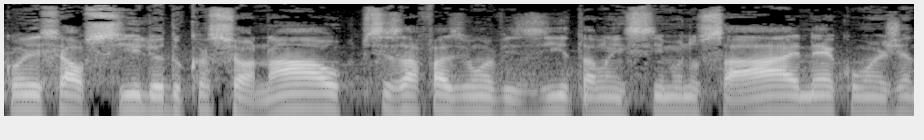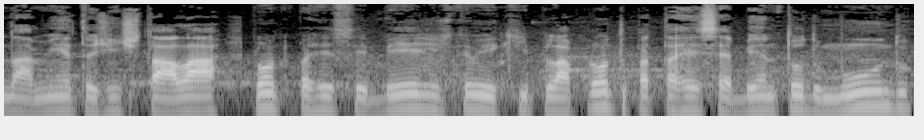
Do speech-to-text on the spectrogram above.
com esse auxílio educacional, precisar fazer uma visita lá em cima no SAAI, né? Com o agendamento, a gente está lá pronto para receber, a gente tem uma equipe lá pronta para estar tá recebendo todo mundo.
